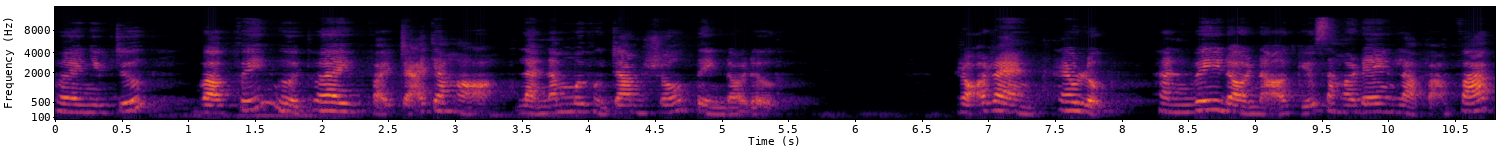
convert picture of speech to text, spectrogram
thuê như trước và phí người thuê phải trả cho họ là 50% số tiền đòi được. Rõ ràng, theo luật, hành vi đòi nợ kiểu xã hội đen là phạm pháp.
